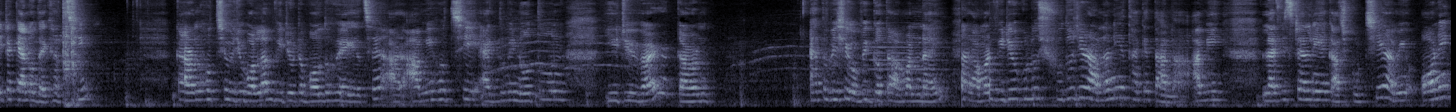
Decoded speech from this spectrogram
এটা কেন দেখাচ্ছি? কারণ হচ্ছে ওই যে বললাম, ভিডিওটা বন্ধ হয়ে গেছে। আর আমি হচ্ছি একদমই নতুন ইউটিউবার, কারণ এত বেশি অভিজ্ঞতা আমার নাই। আর আমার ভিডিওগুলো শুধু যে রান্না নিয়ে থাকে তা না, আমি লাইফস্টাইল নিয়ে কাজ করছি, আমি অনেক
